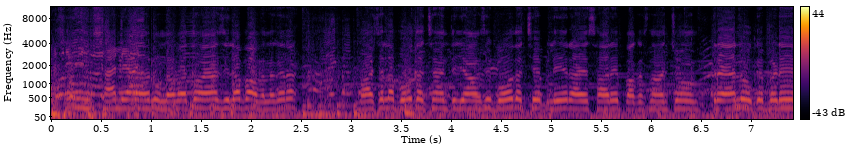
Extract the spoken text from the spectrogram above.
ਅਸੀਂ ਵੀ ਹਿੱਸਾ ਲਿਆ ਹਰੂਨਾਬਾਦ ਤੋਂ ਆਇਆ ਜ਼ਿਲ੍ਹਾ ਭਾਵਨਗਰ ਮਾਸ਼ਾਅੱਲਾ ਬਹੁਤ ਅੱਛਾ ਇੰਤਜ਼ਾਮ ਸੀ ਬਹੁਤ ਅੱਛੇ ਪਲੇਅਰ ਆਏ ਸਾਰੇ ਪਾਕਿਸਤਾਨ ਚੋਂ ਟ੍ਰਾਇਲ ਹੋ ਕੇ ਬੜੇ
